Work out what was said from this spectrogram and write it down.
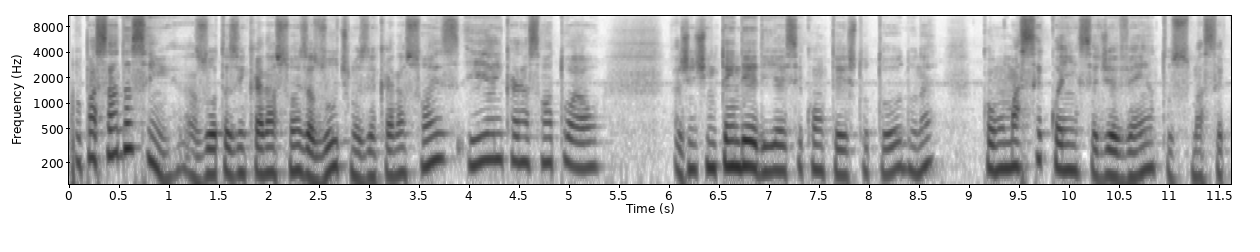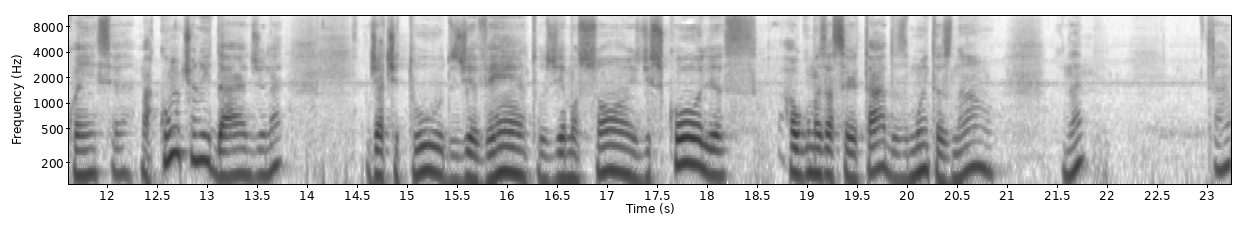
No passado, assim, as outras encarnações, as últimas encarnações e a encarnação atual a gente entenderia esse contexto todo, né? Como uma sequência de eventos, uma sequência, uma continuidade, né? De atitudes, de eventos, de emoções, de escolhas, algumas acertadas, muitas não, né? Tá?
